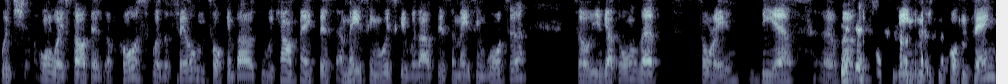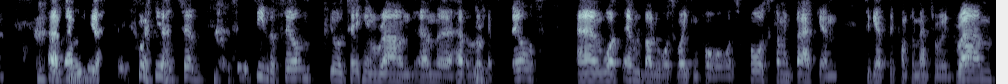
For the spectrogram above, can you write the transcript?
which always started, of course, with a film talking about we can't make this amazing whiskey without this amazing water. So you got all that, sorry, BS uh, about yes. being the most important thing. And then when you, when you had said, seen the film, you were taking around and uh, have a look at the stills and what everybody was waiting for was, of course, coming back and to get the complimentary dram,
